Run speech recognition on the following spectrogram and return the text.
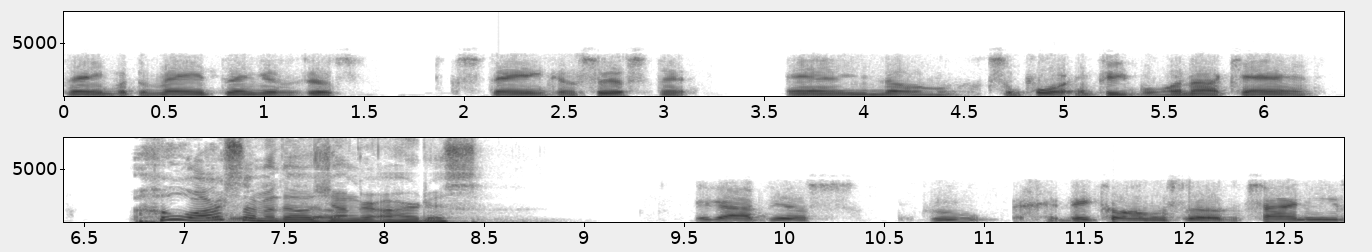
thing. But the main thing is just staying consistent and you know supporting people when I can. Who are some of those younger artists? They got this group. They call themselves the Chinese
